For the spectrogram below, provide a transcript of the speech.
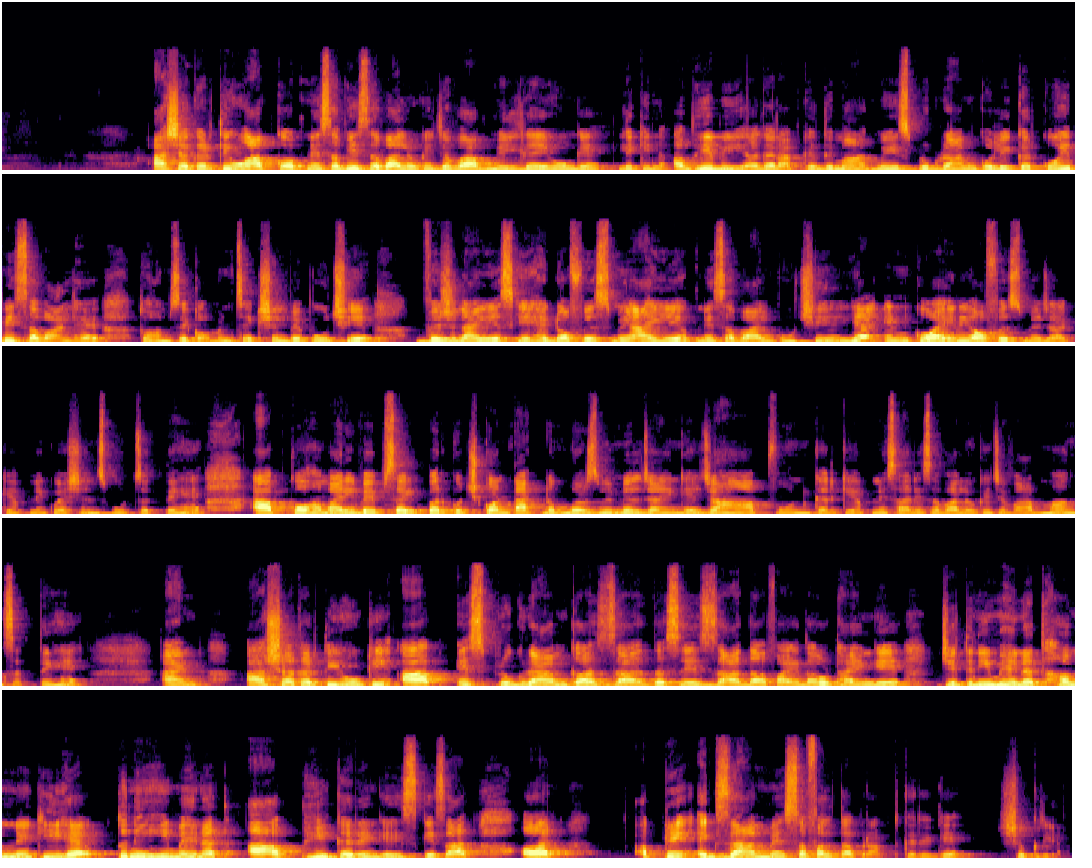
आशा करती हूँ आपको अपने सभी सवालों के जवाब मिल गए होंगे, लेकिन अभी भी अगर आपके दिमाग में इस प्रोग्राम को लेकर कोई भी सवाल है तो हमसे कमेंट सेक्शन पे पूछिए। विजन आई के हेड ऑफ़िस में आइए, अपने सवाल पूछिए, या इंक्वायरी ऑफ़िस में जाके अपने क्वेश्चंस पूछ सकते हैं। आपको हमारी वेबसाइट पर कुछ कॉन्टैक्ट नंबर्स भी मिल जाएँगे, जहाँ आप फ़ोन करके अपने सारे सवालों के जवाब मांग सकते हैं। एंड आशा करती हूँ कि आप इस प्रोग्राम का ज़्यादा से ज़्यादा फ़ायदा उठाएँगे। जितनी मेहनत हमने की है, उतनी ही मेहनत आप भी करेंगे इसके साथ और अपने एग्ज़ाम में सफलता प्राप्त करेंगे। शुक्रिया।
